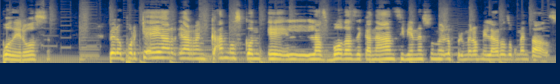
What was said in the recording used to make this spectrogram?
poderosa. Pero ¿por qué arrancamos con las bodas de Canaán si bien es uno de los primeros milagros documentados?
